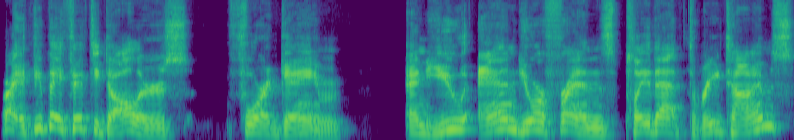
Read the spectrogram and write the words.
Right. If you pay fifty dollars for a game and you and your friends play that three times,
